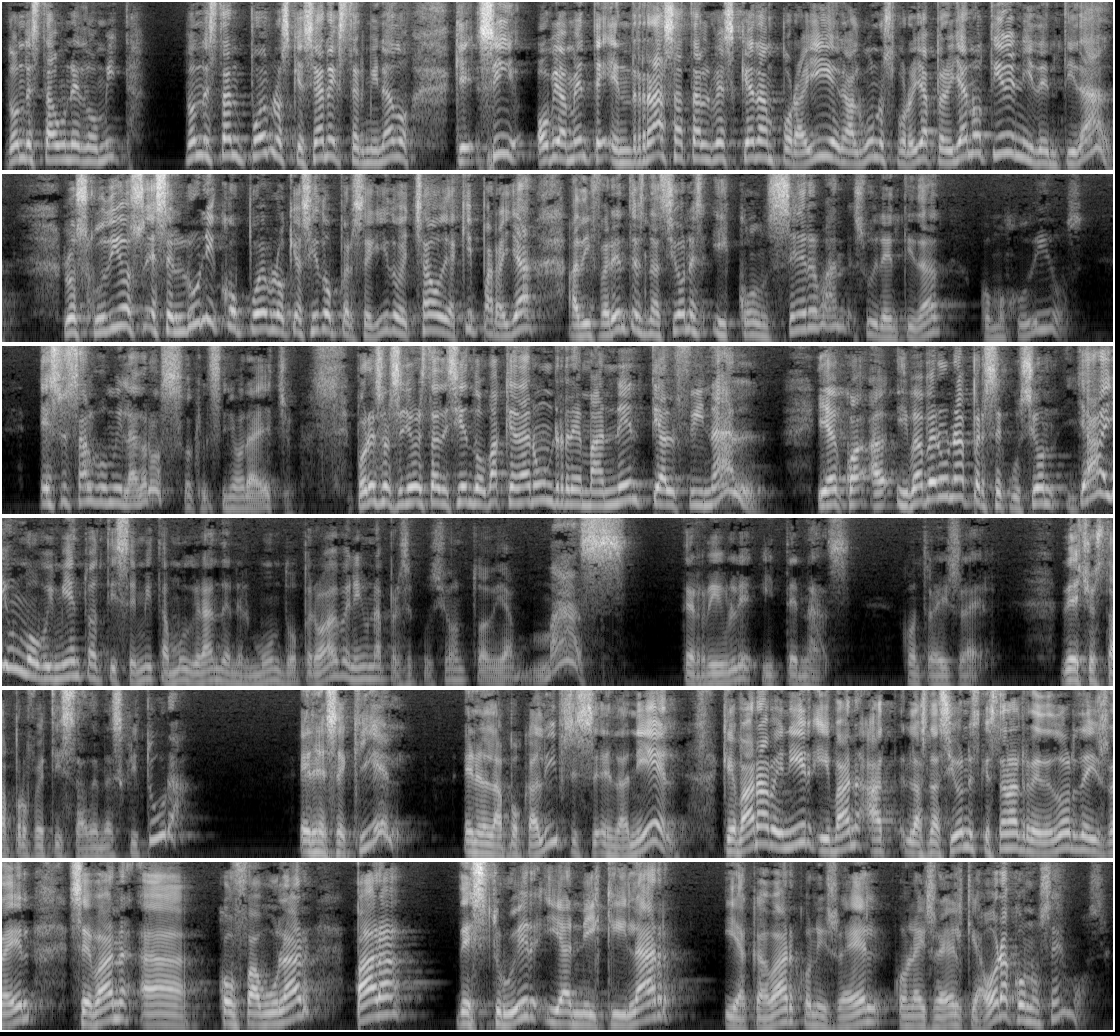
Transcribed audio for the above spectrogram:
¿Dónde está un edomita? ¿Dónde están pueblos que se han exterminado? Que sí, obviamente en raza tal vez quedan por ahí, en algunos por allá, pero ya no tienen identidad. Los judíos es el único pueblo que ha sido perseguido, echado de aquí para allá a diferentes naciones y conservan su identidad como judíos. Eso es algo milagroso que el Señor ha hecho. Por eso el Señor está diciendo, va a quedar un remanente al final. Y, va a haber una persecución. Ya hay un movimiento antisemita muy grande en el mundo, pero va a venir una persecución todavía más terrible y tenaz contra Israel. De hecho, está profetizada en la Escritura, en Ezequiel, en el Apocalipsis, en Daniel, que van a venir y van a las naciones que están alrededor de Israel, se van a confabular para destruir y aniquilar y acabar con Israel, con la Israel que ahora conocemos.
